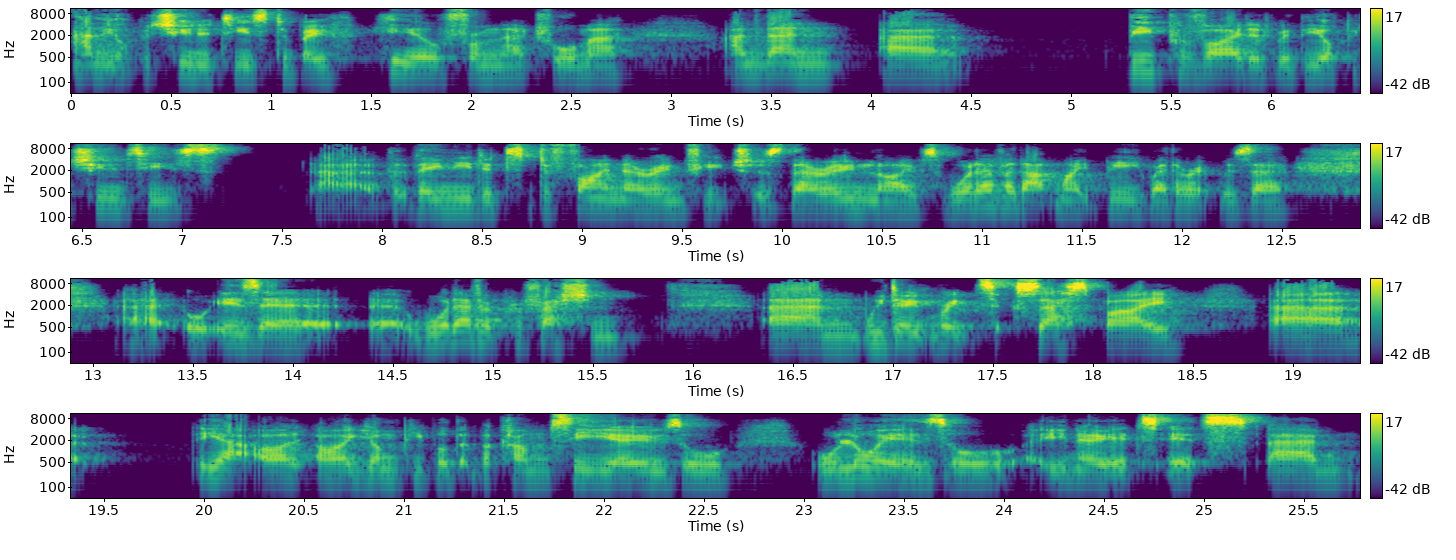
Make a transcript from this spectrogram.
and the opportunities to both heal from their trauma and then uh, be provided with the opportunities uh, that they needed to define their own futures, their own lives, whatever that might be, whether it was a uh, or is a uh, whatever profession. Um, we don't rate success by uh, yeah, our, young people that become CEOs or or lawyers, or you know, it's it's um,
